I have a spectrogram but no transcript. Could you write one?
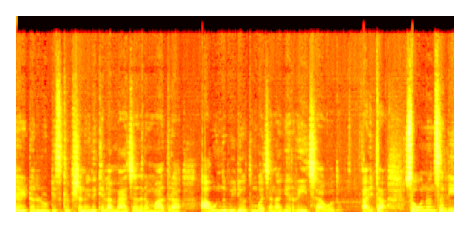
ಟೈಟಲ್ಲು ಡಿಸ್ಕ್ರಿಪ್ಷನ್ ಇದಕ್ಕೆಲ್ಲ ಮ್ಯಾಚ್ ಆದರೆ ಮಾತ್ರ ಆ ಒಂದು ವಿಡಿಯೋ ತುಂಬ ಚೆನ್ನಾಗಿ ರೀಚ್ ಆಗೋದು. ಆಯಿತಾ? ಸೊ ಒಂದೊಂದ್ಸಲಿ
